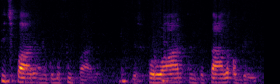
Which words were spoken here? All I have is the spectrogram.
fietspaden en er komen voetpaden. Dus voorwaar een totale upgrade.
